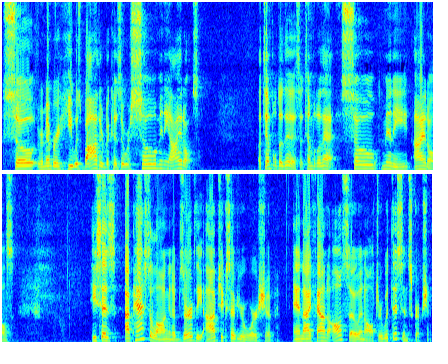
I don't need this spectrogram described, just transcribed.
So remember, he was bothered because there were so many idols. A temple to this, a temple to that. So many idols. He says, I passed along and observed the objects of your worship, and I found also an altar with this inscription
